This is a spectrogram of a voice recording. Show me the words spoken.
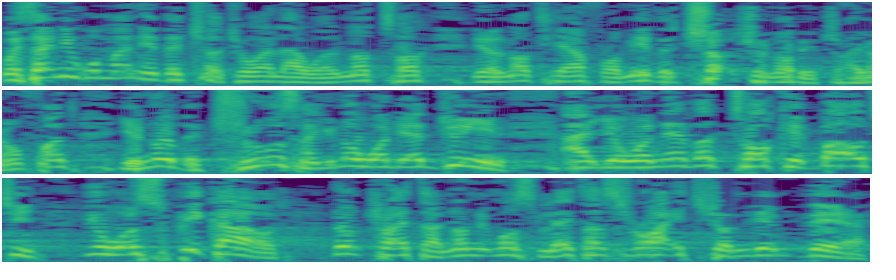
with any woman in the church, well, I will not talk. They will not hear from me. The church will not be triumphant. You know the truth and you know what they're doing. And you will never talk about it. You will speak out. Don't write anonymous letters. Write your name there.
